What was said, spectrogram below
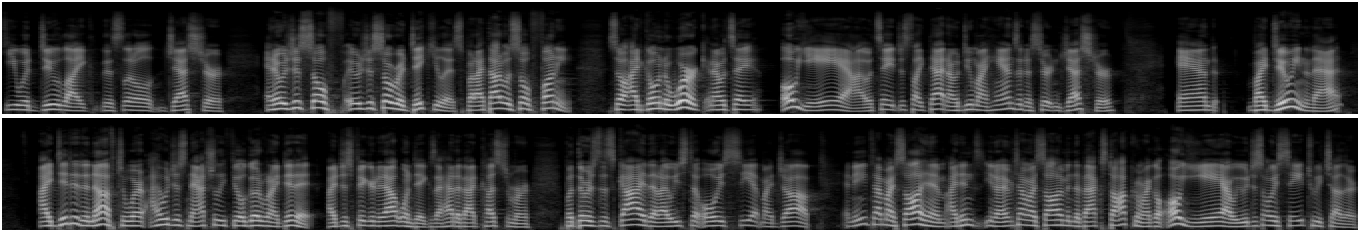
he would do like this little gesture, and it was just so it was just so ridiculous but i thought it was so funny so i'd go into work and i would say oh yeah i would say it just like that and i would do my hands in a certain gesture and by doing that i did it enough to where i would just naturally feel good when i did it i just figured it out one day because i had a bad customer but there was this guy that i used to always see at my job and anytime I saw him, I didn't, you know, every time I saw him in the back stock room, I go, "Oh yeah." We would just always say it to each other.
